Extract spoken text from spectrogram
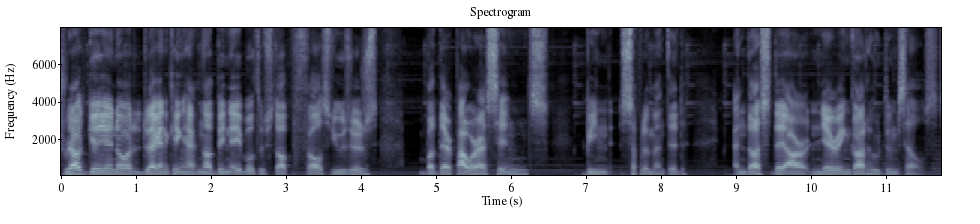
Throughout Gielinor, the Dragonkin have not been able to stop false users, but their power has since been supplemented, and thus they are nearing godhood themselves.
